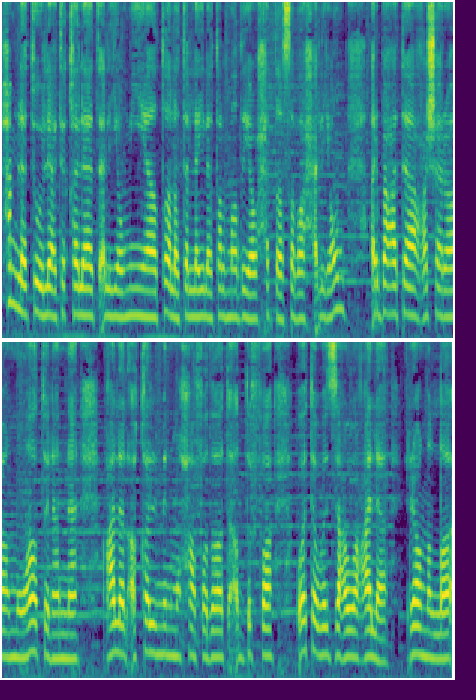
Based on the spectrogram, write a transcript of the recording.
حملة الاعتقالات اليومية طالت الليلة الماضية وحتى صباح اليوم 14 مواطنا على الأقل من محافظات الضفة وتوزعوا على رام الله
